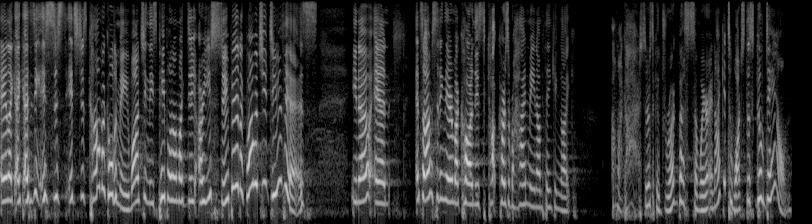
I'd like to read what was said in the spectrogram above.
And like I, I think it's just it's just comical to me watching these people, and I'm like, are you stupid? Like, why would you do this? You know? And and so I'm sitting there in my car, and these cop cars are behind me, and I'm thinking like, oh my gosh, there's like a drug bust somewhere, and I get to watch this go down.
